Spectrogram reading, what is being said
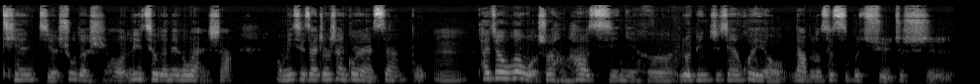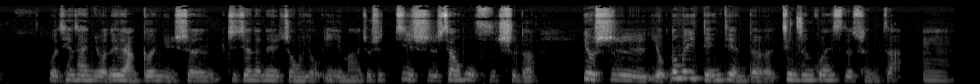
天结束的时候，立秋的那个晚上，我们一起在中山公园散步，嗯，他就问我说，很好奇你和若冰之间会有那不勒斯四部曲，就是。我的天才女友那两个女生之间的那种友谊嘛，就是既是相互扶持的，又是有那么一点点的竞争关系的存在。嗯，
